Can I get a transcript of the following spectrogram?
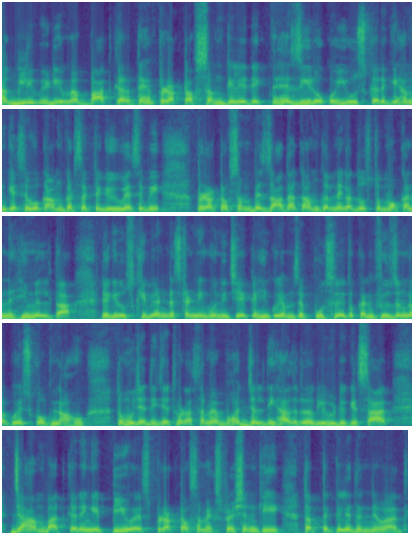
अगली वीडियो में बात करते हैं प्रोडक्ट ऑफ़ सम के लिए। देखते हैं ज़ीरो को यूज़ करके हम कैसे वो काम कर सकते हैं। क्योंकि वैसे भी प्रोडक्ट ऑफ़ सम पे ज़्यादा काम करने का दोस्तों मौका नहीं मिलता, लेकिन उसकी भी अंडरस्टैंडिंग होनी चाहिए। कहीं कोई हमसे पूछ ले तो कंफ्यूजन का कोई स्कोप ना हो। तो मुझे दीजिए थोड़ा सा, मैं बहुत जल्दी हाजिर हूँ अगली वीडियो के साथ, जहाँ हम बात करेंगे POS product of sum expression की। तब तक के लिए धन्यवाद।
